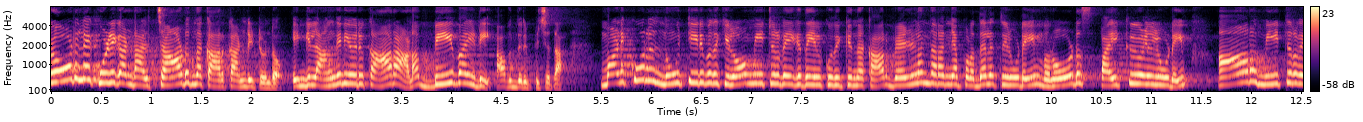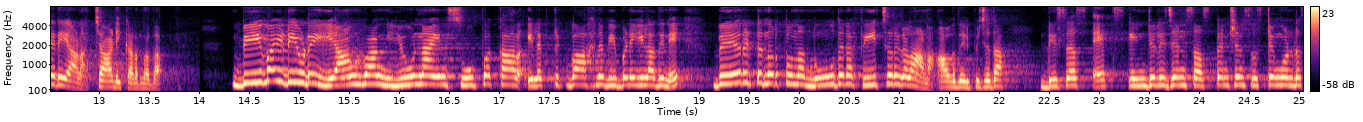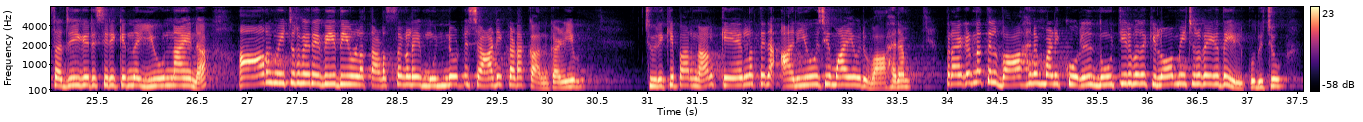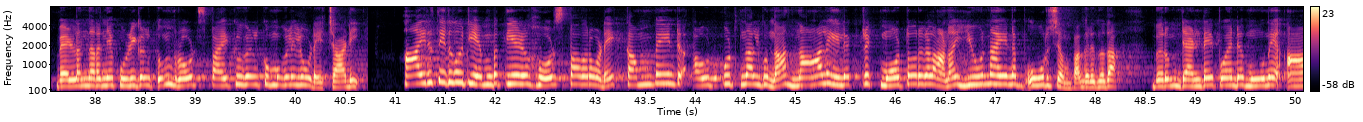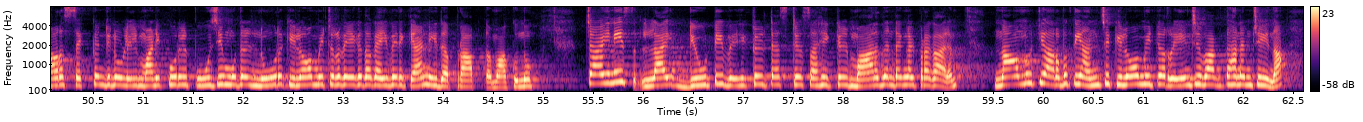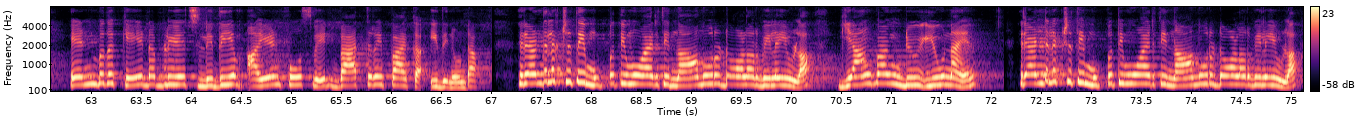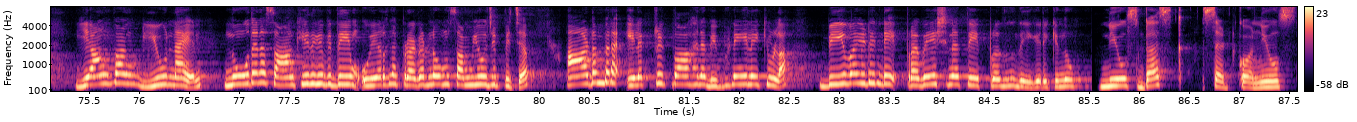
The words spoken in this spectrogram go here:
റോഡിലെ കുഴി കണ്ടാൽ ചാടുന്ന കാർ കണ്ടിട്ടുണ്ടോ? എങ്കിൽ അങ്ങനെ ഒരു കാറാണ് ബി വൈ ഡി അവതരിപ്പിച്ചത്. മണിക്കൂറിൽ നൂറ്റി ഇരുപത് കിലോമീറ്റർ വേഗതയിൽ കുതിക്കുന്ന കാർ വെള്ളം നിറഞ്ഞ പ്രതലത്തിലൂടെയും റോഡ് സ്പൈക്കുകളിലൂടെയും ആറ് മീറ്റർ വരെയാണ് ചാടിക്കടന്നത്. ബി വൈ ഡിയുടെ Yang Wang U nine super car electric വാഹന വിപണിയിൽ അതിനെ വേറിട്ട് നിർത്തുന്ന നൂതന ഫീച്ചറുകളാണ് അവതരിപ്പിച്ചത്. DiSus X intelligent suspension system കൊണ്ട് സജ്ജീകരിച്ചിരിക്കുന്ന യു നയന് ആറ് മീറ്റർ വരെ വീതിയുള്ള തടസ്സങ്ങളെ മുന്നോട്ട് ചാടിക്കടക്കാൻ കഴിയും. ചുരുക്കി പറഞ്ഞാൽ കേരളത്തിന് അനുയോജ്യമായ ഒരു വാഹനം. പ്രകടനത്തിൽ വാഹനം മണിക്കൂറിൽ നൂറ്റി ഇരുപത് കിലോമീറ്റർ വേഗതയിൽ കുതിച്ചു. വെള്ളം നിറഞ്ഞ കുഴികൾക്കും റോഡ് സ്പൈക്കുകൾക്കും മുകളിലൂടെ ചാടി. ആയിരത്തി ഇരുന്നൂറ്റി എൺപത്തിയേഴ് ഹോഴ്സ് പവറോടെ കമ്പൈൻഡ് ഔട്ട്പുട്ട് നൽകുന്ന നാല് ഇലക്ട്രിക് മോട്ടോറുകളാണ് യു നയന് ഊർജം പകരുന്നത്. വെറും രണ്ട് പോയിന്റ് മൂന്ന് ആറ് സെക്കൻഡിനുള്ളിൽ മണിക്കൂറിൽ പൂജ്യം മുതൽ നൂറ് കിലോമീറ്റർ വേഗത കൈവരിക്കാൻ ഇത് പ്രാപ്തമാക്കുന്നു. Chinese light duty vehicle test സഹിക്കിൾ മാനദണ്ഡങ്ങൾ പ്രകാരം നാനൂറ്റി അറുപത്തി അഞ്ച് കിലോമീറ്റർ റേഞ്ച് വാഗ്ദാനം ചെയ്യുന്ന എൺപത് K W H lithium iron phosphate battery pack ഇതിനുണ്ട്. രണ്ട് ലക്ഷത്തി മുപ്പത്തി മൂവായിരത്തി നാനൂറ് ഡോളർ വിലയുള്ള യാങ്വാങ് ഡു യു നയൻ രണ്ട് ലക്ഷത്തി മുപ്പത്തി മൂവായിരത്തി നാനൂറ് ഡോളർ വിലയുള്ള യാങ്വാങ് യു നയൻ നൂതന സാങ്കേതിക വിദ്യയും ഉയർന്ന പ്രകടനവും സംയോജിപ്പിച്ച് ആഡംബര ഇലക്ട്രിക് വാഹന വിപണിയിലേക്കുള്ള ബി വൈഡിന്റെ പ്രവേശനത്തെ പ്രതിനിധീകരിക്കുന്നു. ന്യൂസ് ഡെസ്ക് സെഡ്കോ ന്യൂസ്.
